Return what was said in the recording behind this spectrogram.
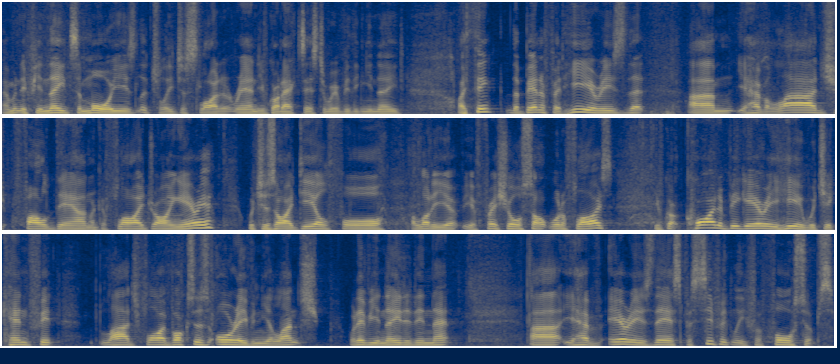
and if you need some more, you literally just slide it around. You've got access to everything you need. I think the benefit here is that um, you have a large fold down, like a fly drying area, which is ideal for a lot of your, your fresh or saltwater flies. You've got quite a big area here, which you can fit large fly boxes or even your lunch, whatever you needed in that. Uh, you have areas there specifically for forceps.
